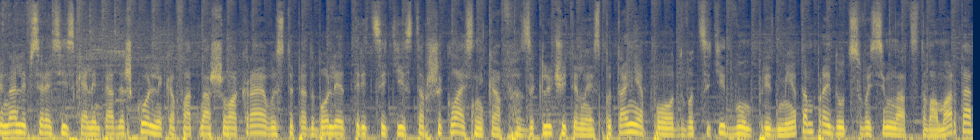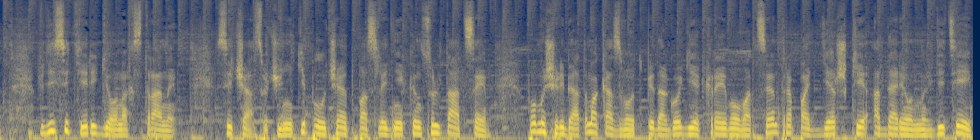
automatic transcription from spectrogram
Финале Всероссийской Олимпиады школьников от нашего края выступят более 30 старшеклассников. Заключительные испытания по 22 предметам пройдут с 18 марта в 10 регионах страны. Сейчас ученики получают последние консультации. Помощь ребятам оказывают педагоги Краевого центра поддержки одаренных детей.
